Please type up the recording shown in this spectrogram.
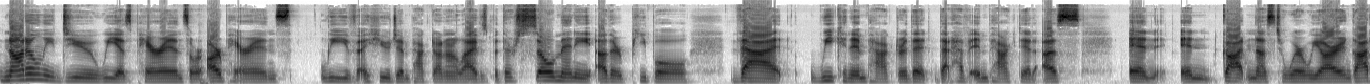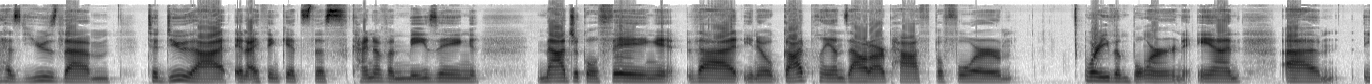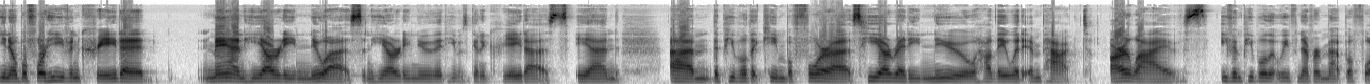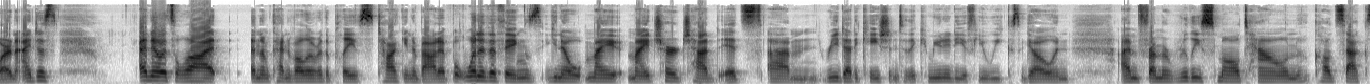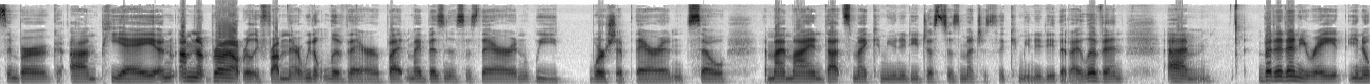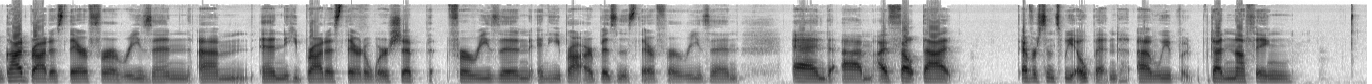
not only do we as parents or our parents leave a huge impact on our lives but there's so many other people that we can impact or that that have impacted us and and gotten us to where we are and God has used them to do that. And I think it's this kind of amazing magical thing that, you know, God plans out our path before we're even born. And, um, you know, before He even created man, He already knew us and He already knew that He was going to create us. And, um, the people that came before us, he already knew how they would impact our lives, even people that we've never met before. And I just, I know it's a lot and I'm kind of all over the place talking about it. But one of the things, you know, my my church had its um, rededication to the community a few weeks ago, and I'm from a really small town called Saxonburg, um, PA, and I'm not, I'm not really from there. We don't live there, but my business is there, and we worship there. And so, in my mind, that's my community just as much as the community that I live in. Um, but at any rate, you know, God brought us there for a reason, um, and He brought us there to worship for a reason, and He brought our business there for a reason. And um, I've felt that ever since we opened. Uh, we've done nothing,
